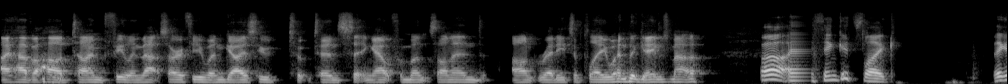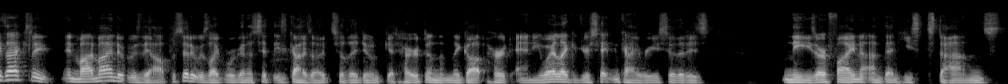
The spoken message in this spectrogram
I have a hard mm. time feeling that sorry for you when guys who took turns sitting out for months on end aren't ready to play when the games matter. Well, I think it's like, I think it's actually in my mind, it was the opposite. It was like, we're going to sit these guys out so they don't get hurt. And then they got hurt anyway. Like if you're sitting Kyrie so that his knees are fine and then he stands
